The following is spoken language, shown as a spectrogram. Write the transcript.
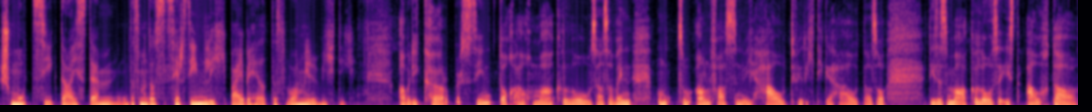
schmutzig. Da ist, ähm, dass man das sehr sinnlich beibehält, das war mir wichtig. Aber die Körper sind doch auch makellos. Also wenn und zum Anfassen wie Haut, wie richtige Haut. Also dieses Makellose ist auch da.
